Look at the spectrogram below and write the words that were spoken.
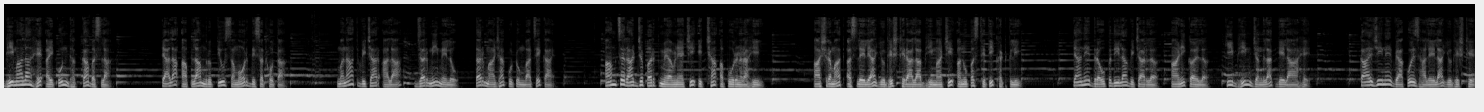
भीमाला हे ऐकून धक्का बसला. त्याला आपला मृत्यू समोर दिसत होता. मनात विचार आला जर मी मेलो तर माझ्या कुटुंबाचे काय? आमचं राज्य परत मिळवण्याची इच्छा अपूर्ण राहील. आश्रमात असलेल्या युधिष्ठिराला भीमाची अनुपस्थिती खटकली. त्याने द्रौपदीला विचारलं आणि कळलं की भीम जंगलात गेला आहे. काळजीने व्याकुळ झालेला युधिष्ठिर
